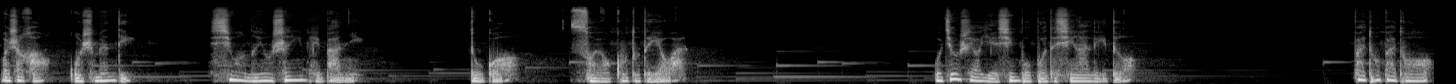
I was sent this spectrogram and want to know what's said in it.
晚上好，我是 Mandy，希望能用声音陪伴你度过所有孤独的夜晚。我就是要野心勃勃的心安理得。拜托拜托，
